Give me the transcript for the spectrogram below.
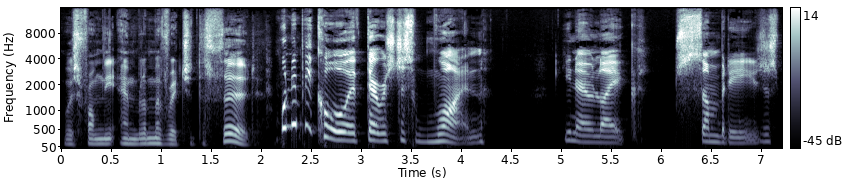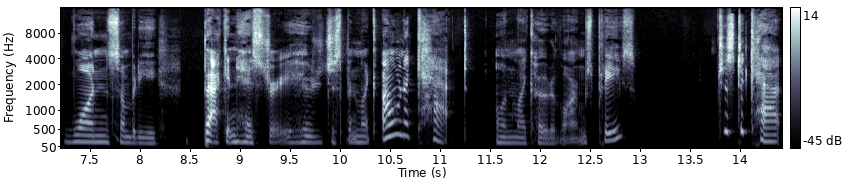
was from the emblem of Richard III. Wouldn't it be cool if there was just one, you know, like somebody, just one somebody back in history who's just been like, I want a cat on my coat of arms, please. Just a cat.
